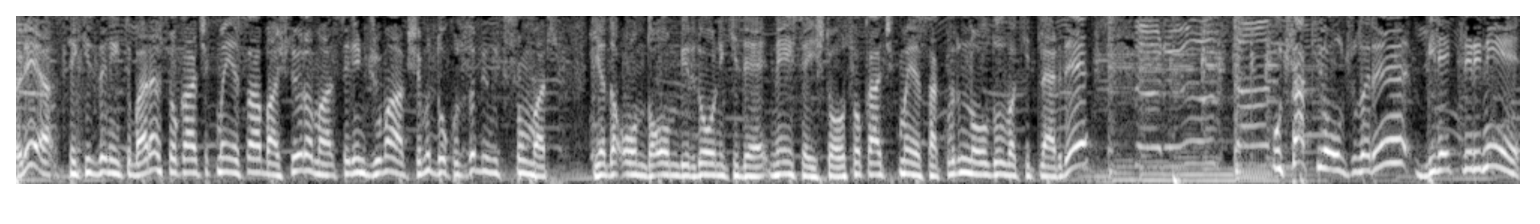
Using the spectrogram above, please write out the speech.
Öyle ya 8'den itibaren sokağa çıkma yasağı başlıyor ama senin cuma akşamı 9'da bir uçuşun var. Ya da 10'da 11'de 12'de neyse işte o sokağa çıkma yasaklarının olduğu vakitlerde. Uçak yolcuları biletlerini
